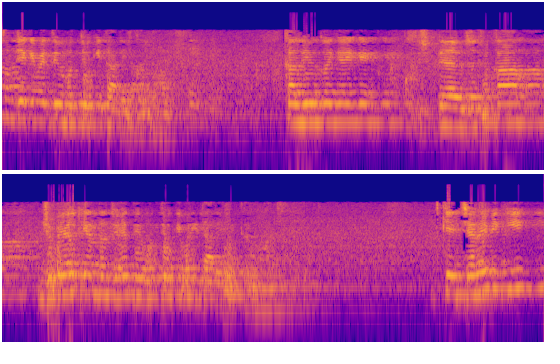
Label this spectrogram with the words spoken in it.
سمجھے کہ میں دیوبندیوں کی تعریف کر رہا ہوں۔ کل یہ کوئی کہے کہ ذوالفقار جبیل کے اندر جو ہے دیوبندیوں کی بڑی تعریف کر رہا ہوں۔ کہ جرے بھی کی،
